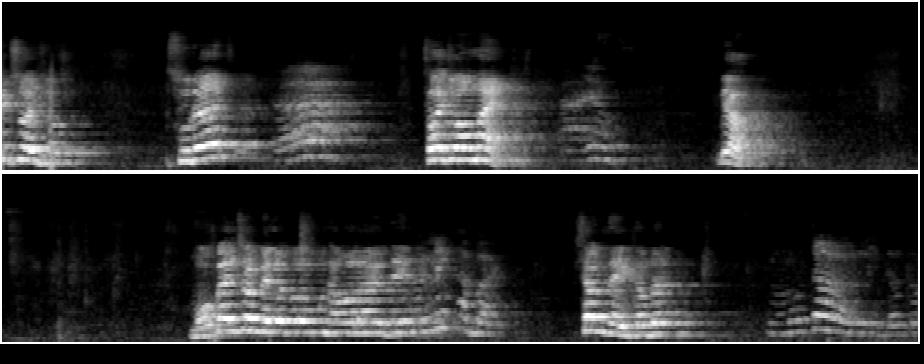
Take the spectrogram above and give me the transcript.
એક સો જો. સુરજ? સો જો અમાય. બે મોબાઈલ છો મેલે પેલો હું નવો લાવ્યો તે. મને ખબર. નહીં ખબર? હું તો લીધો તો.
